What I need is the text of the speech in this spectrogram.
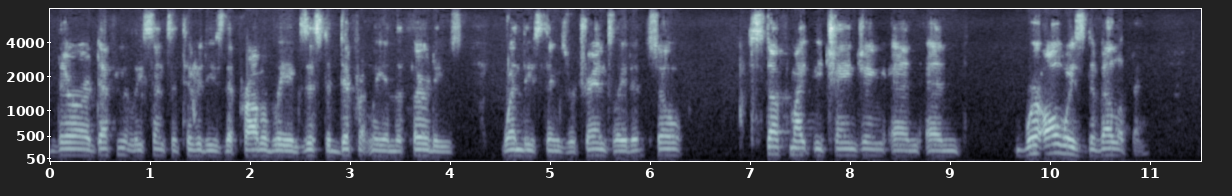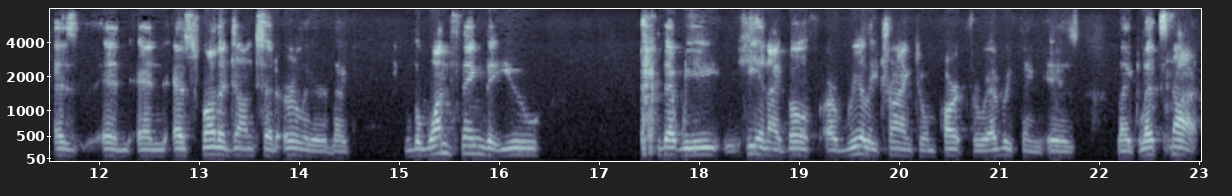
there are definitely sensitivities that probably existed differently in the 30s when these things were translated. So stuff might be changing and and we're always developing. As and and as Father John said earlier, like the one thing that you that we he and I both are really trying to impart through everything is like let's not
